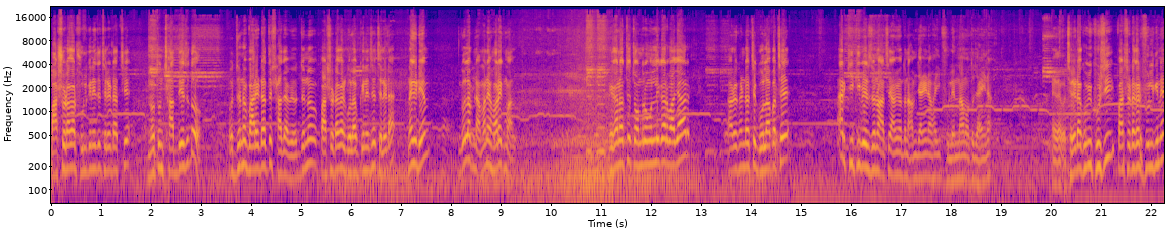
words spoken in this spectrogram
পাঁচশো টাকার ফুল কিনেছে ছেলেটা আজকে। নতুন ছাদ দিয়েছে তো? ওর জন্য বাড়িটা হচ্ছে সাজাবে। ওর জন্য পাঁচশো টাকার গোলাপ কিনেছে ছেলেটা। নাকি ডিএম? গোলাপ না মানে হরেক মাল। এখানে হচ্ছে চন্দ্রমল্লিকার বাজার, আর ওখানটা হচ্ছে গোলাপ আছে। আর কি কি বেশ জন্য আছে, আমি অত নাম জানি না ভাই, ফুলের নাম অত জানি না। দেখো, ছেলেটা খুবই খুশি, পাঁচশো টাকার ফুল কিনে।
